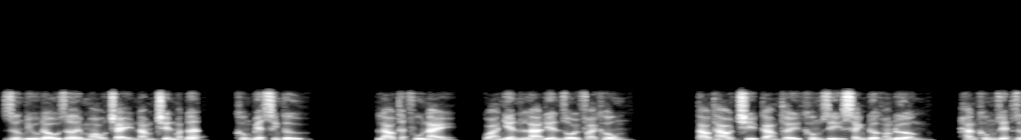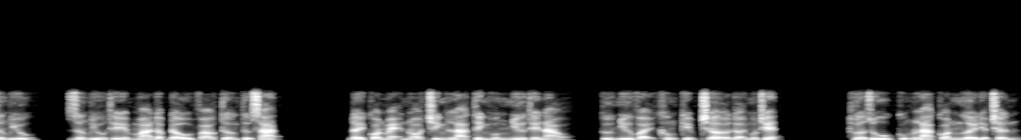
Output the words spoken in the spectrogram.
dương lưu đầu rơi máu chảy nằm trên mặt đất, không biết sinh tử. Lao thất phu này, quả nhiên là điên rồi phải không? Tào tháo chỉ cảm thấy không gì sánh được hoang đường, hắn không giết dương lưu dương lưu thế mà đập đầu vào tường tự sát. Đây con mẹ nó chính là tình huống như thế nào, cứ như vậy không kịp chờ đợi muốn chết. Hứa du cũng là con ngươi địa chấn,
